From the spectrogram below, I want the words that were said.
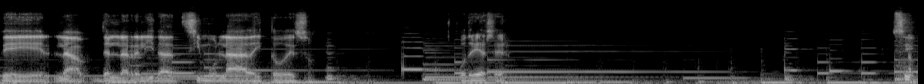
de, la, de la realidad simulada y todo eso. Podría ser. Sí. ¿A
